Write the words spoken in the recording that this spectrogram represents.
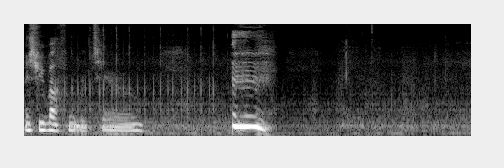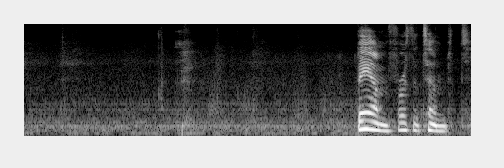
Mystery box number two. Bam! First attempt.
